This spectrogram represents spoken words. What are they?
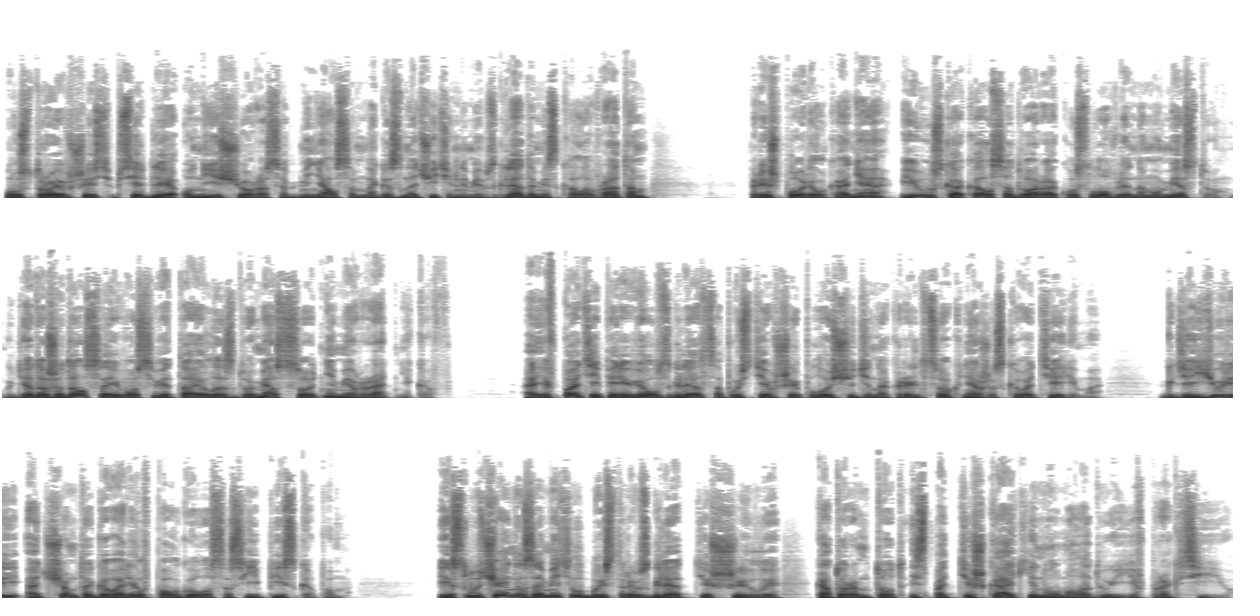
Устроившись в седле, он еще раз обменялся многозначительными взглядами с Калавратом, пришпорил коня и ускакал со двора к условленному месту, где дожидался его Светайло с двумя сотнями ратников. А Евпатий перевел взгляд с опустевшей площади на крыльцо княжеского терема, где Юрий о чем-то говорил в полголоса с епископом, и случайно заметил быстрый взгляд Тишилы, которым тот из-под тишка окинул молодую Евпроксию.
